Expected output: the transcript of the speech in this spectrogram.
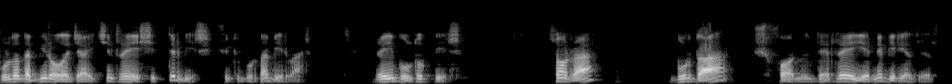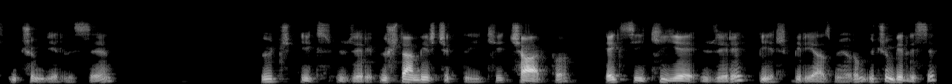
burada da 1 olacağı için r eşittir 1. Çünkü burada 1 var. r'yi bulduk 1. Sonra burada şu formülde r yerine 1 yazıyoruz. 3'ün birlisi. 3x üzeri 3'ten 1 çıktı 2 çarpı Eksi 2y üzeri 1. 1 yazmıyorum. 3'ün birlisi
